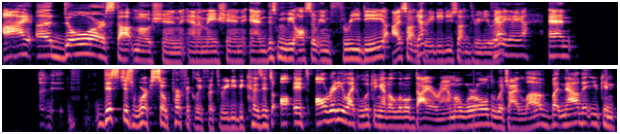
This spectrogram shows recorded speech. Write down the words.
I adore stop motion animation. And this movie also in 3D. I saw it in Yeah. 3D. You saw it in 3D, right? Yeah, yeah, yeah. And uh, this just works so perfectly for 3D because it's al- it's already like looking at a little diorama world, which I love. But now that you can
